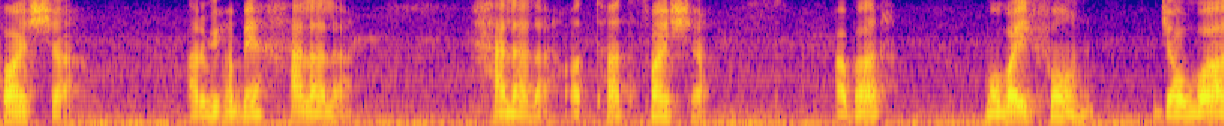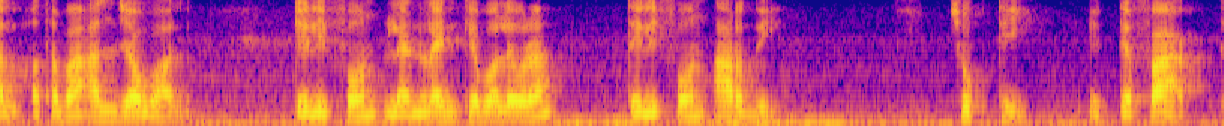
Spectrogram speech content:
ফয়সা, আরবি হবে হালালা। হালালা অর্থাৎ ফয়সা। আবার মোবাইল ফোন, জওয়াল অথবা আল জওয়াল। টেলিফোন ল্যান্ডলাইনকে বলে ওরা? টেলিফোন আরদি চুক্তি, ইত্তেফাক,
